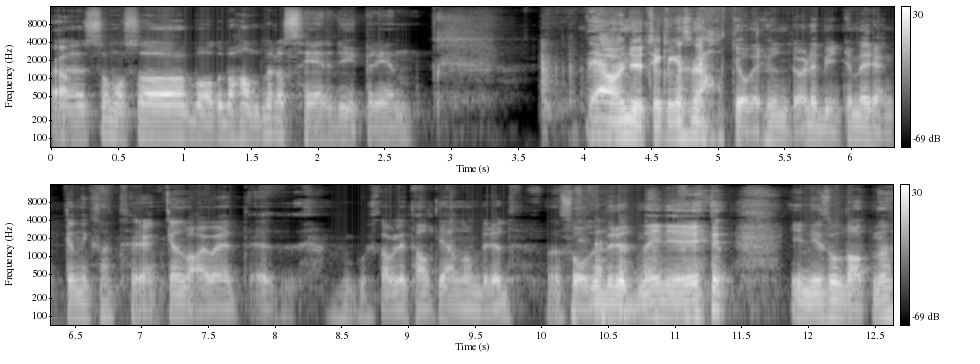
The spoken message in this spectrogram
ja. som også både behandler og ser dypere inn. Det er jo en utvikling som vi har hatt i over 100 år. Det begynte med røntgen. ikke sant? Røntgen var jo et, et bokstavelig talt gjennombrudd. Da så du bruddene inni, inni soldatene.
